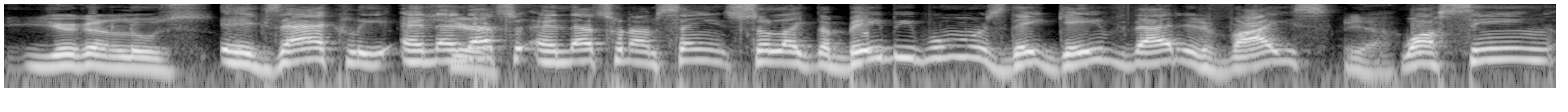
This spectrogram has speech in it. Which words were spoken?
you're going to lose. Exactly. And and that's and that's what I'm saying. So like the baby boomers, they gave that advice Yeah. while seeing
